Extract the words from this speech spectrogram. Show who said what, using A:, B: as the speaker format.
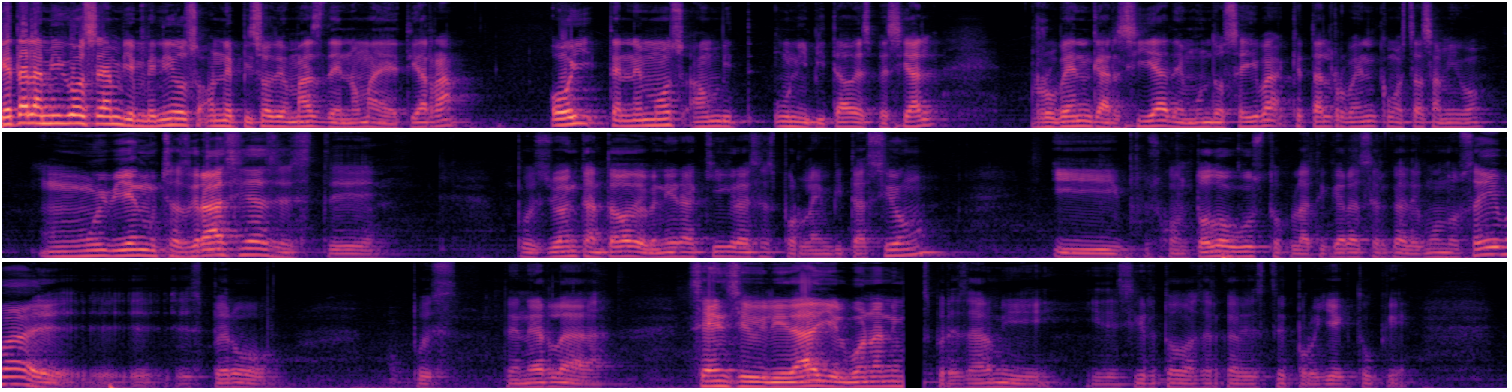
A: ¿Qué tal amigos? Sean bienvenidos a un episodio más de Nómada de Tierra. Hoy tenemos a un, invitado especial, Rubén García de Mundo Ceiba. ¿Qué tal Rubén? ¿Cómo estás amigo?
B: Muy bien, muchas gracias. Este, pues yo encantado de venir aquí, gracias por la invitación. Y pues con todo gusto platicar acerca de Mundo Ceiba. Eh, eh, espero pues tener la sensibilidad y el buen ánimo de expresarme y decir todo acerca de este proyecto que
